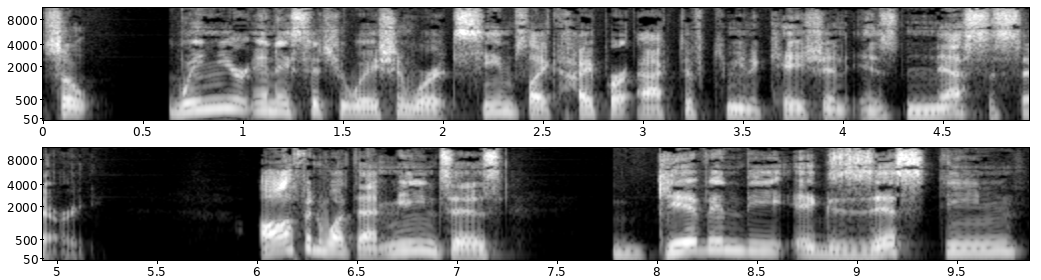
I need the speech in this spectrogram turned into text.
So, when you're in a situation where it seems like hyperactive communication is necessary, often what that means is given the existing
